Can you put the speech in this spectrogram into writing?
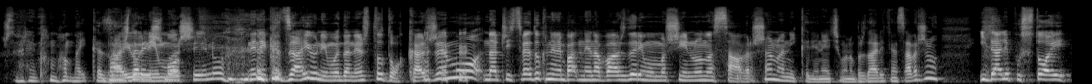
što je rekla mama i kad zajunimo. mašinu. ne, ne, kad zajunimo da nešto dokažemo, znači sve dok ne, ne nabaždarimo mašinu na savršeno, a nikad je nećemo nabaždariti na savršeno, i dalje postoji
